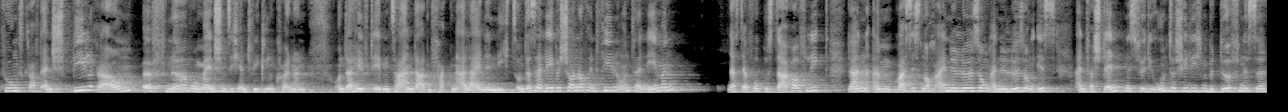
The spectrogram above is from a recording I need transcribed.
Führungskraft einen Spielraum öffne, wo Menschen sich entwickeln können. Und da hilft eben Zahlen, Daten, Fakten alleine nichts. Und das erlebe ich schon noch in vielen Unternehmen, dass der Fokus darauf liegt. Dann, ähm, was ist noch eine Lösung? Eine Lösung ist, ein Verständnis für die unterschiedlichen Bedürfnisse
